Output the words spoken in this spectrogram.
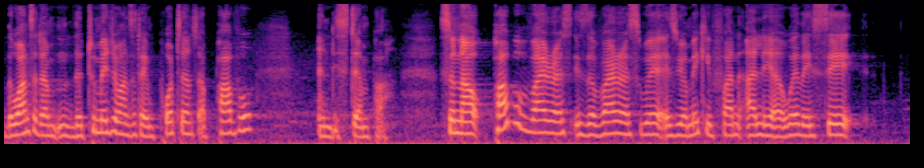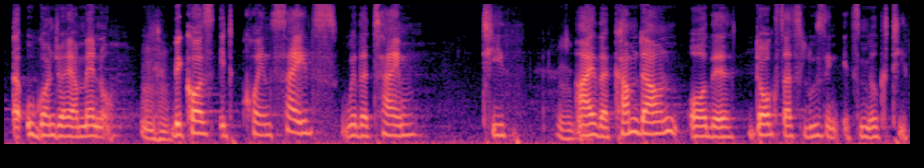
the ones that are the two major ones that are important are parvo and distemper. So now parvovirus is a virus where, as you were making fun earlier, where they say uh, ugonjwa ya meno, because it coincides with the time teeth either come down or the dog starts losing its milk teeth.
